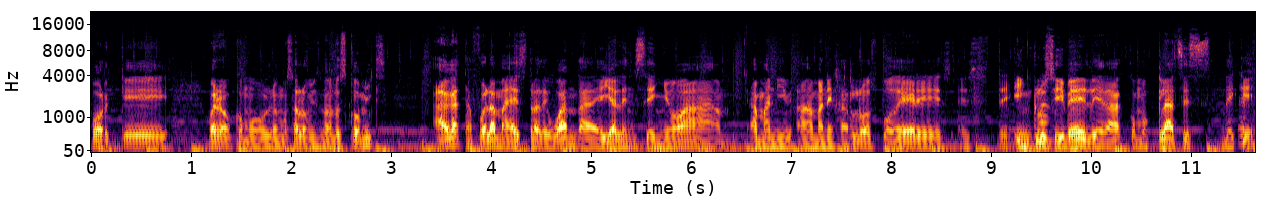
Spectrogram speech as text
porque, bueno, como volvemos a lo mismo de los cómics, Agatha fue la maestra de Wanda. Ella le enseñó a, a mani- a manejar los poderes. Este, inclusive le da como clases de que Eh,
